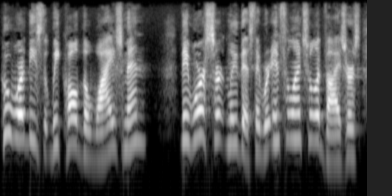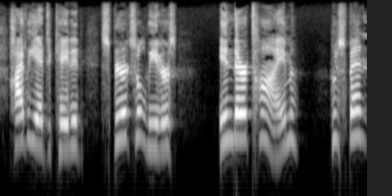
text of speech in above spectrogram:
Who were these that we call the wise men? They were certainly this they were influential advisors, highly educated, spiritual leaders in their time who spent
